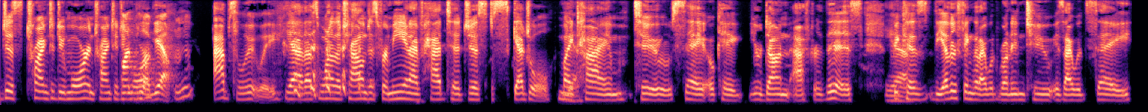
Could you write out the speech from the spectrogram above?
just trying to do more and trying to do Unplug, more. Yeah. Mm-hmm. Absolutely. Yeah, that's one of the challenges for me. And I've had to just schedule my yeah. time to say, okay, you're done after this. Yeah. Because the other thing that I would run into is I would say,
